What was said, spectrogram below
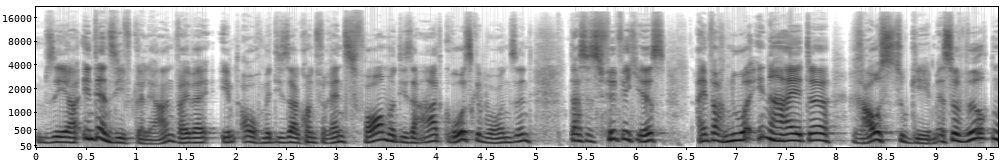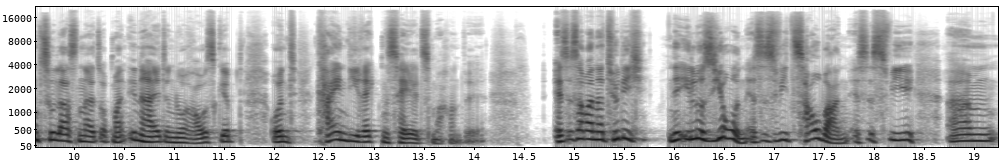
sehr intensiv gelernt, weil wir eben auch mit dieser Konferenzform und dieser Art groß geworden sind, dass es pfiffig ist, einfach nur Inhalte rauszugeben, es so wirken zu lassen, als ob man Inhalte nur rausgibt und keinen direkten Sales machen will. Es ist aber natürlich eine Illusion. Es ist wie Zaubern. Es ist wie ähm,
